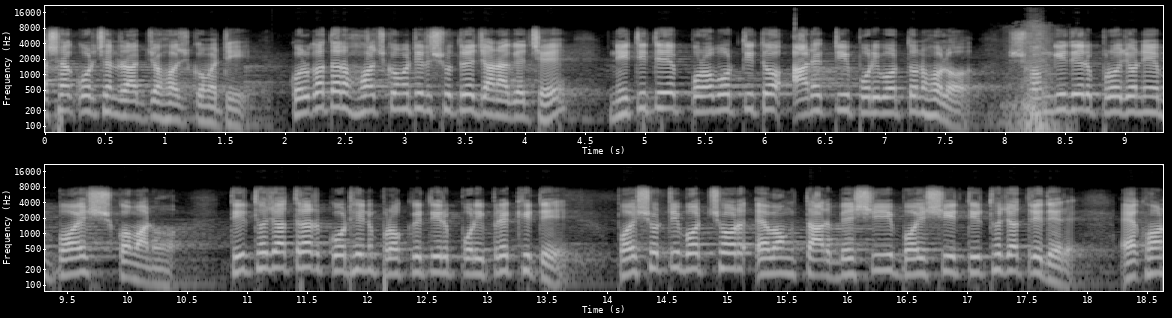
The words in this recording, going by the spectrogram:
আশা করছেন রাজ্য হজ কমিটি। কলকাতার হজ কমিটির সূত্রে জানা গেছে, নীতিতে প্রবর্তিত আরেকটি পরিবর্তন হল, সঙ্গীদের প্রয়োজনে বয়স কমানো। তীর্থযাত্রার কঠিন প্রকৃতির পরিপ্রেক্ষিতে পঁয়ষট্টি বছর এবং তার বেশি বয়সী তীর্থযাত্রীদের এখন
